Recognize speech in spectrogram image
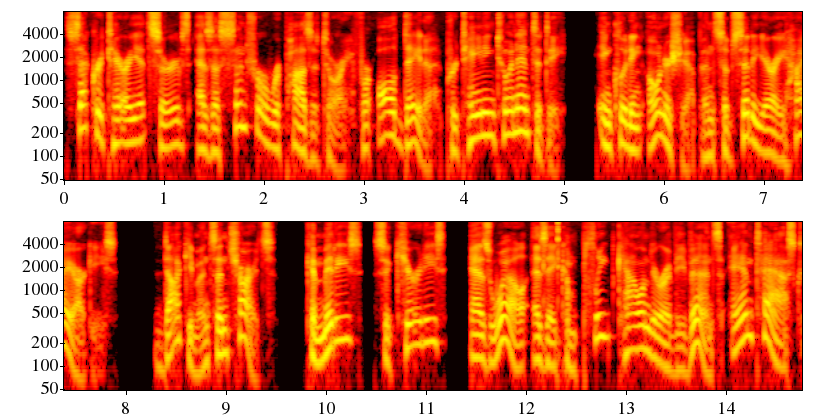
Secretariat serves as a central repository for all data pertaining to an entity, including ownership and subsidiary hierarchies, documents and charts, committees, securities, as well as a complete calendar of events and tasks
